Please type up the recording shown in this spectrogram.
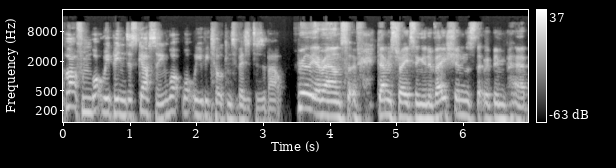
Apart from what we've been discussing, what what will you be talking to visitors about? really around sort of demonstrating innovations that we've been uh,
